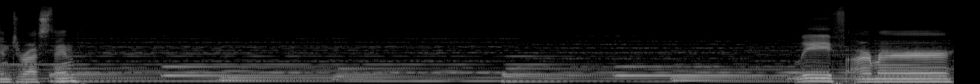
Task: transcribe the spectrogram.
interesting. Leaf, armor...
